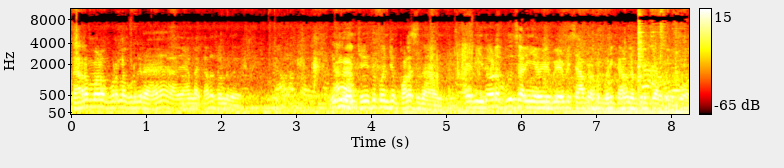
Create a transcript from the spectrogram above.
தரமான பொருளை கொடுக்குறேன். அது கதை சொல்லுது? இது. கொஞ்சம் இது கொஞ்சம் பழசுதான் சரி இதோட புதுசா நீங்க எப்படி சாப்பிட போய் கடலை பிடிச்சா சும்மா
